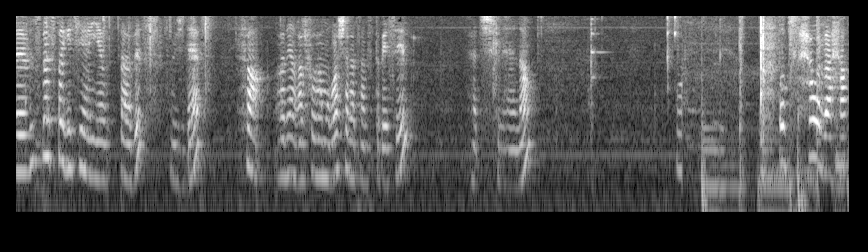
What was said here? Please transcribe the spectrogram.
آه، بالنسبة للسباغيتي هي طابت وجدات. فغادي نغرفوها مباشرة في الطبيسيل. بهذا الشكل هذا. وبالصحة والراحة.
